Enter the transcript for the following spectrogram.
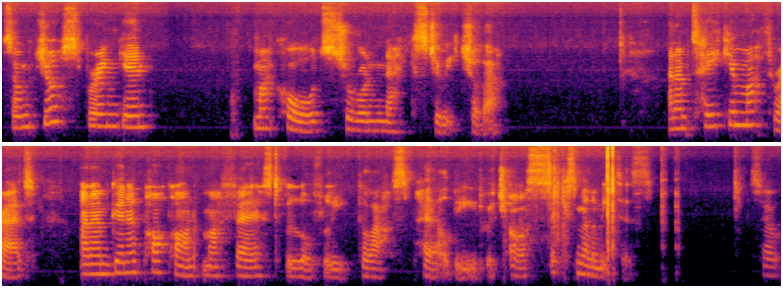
so I'm just bringing my cords to run next to each other. And I'm taking my thread and I'm going to pop on my first lovely glass pearl bead, which are six millimeters. So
